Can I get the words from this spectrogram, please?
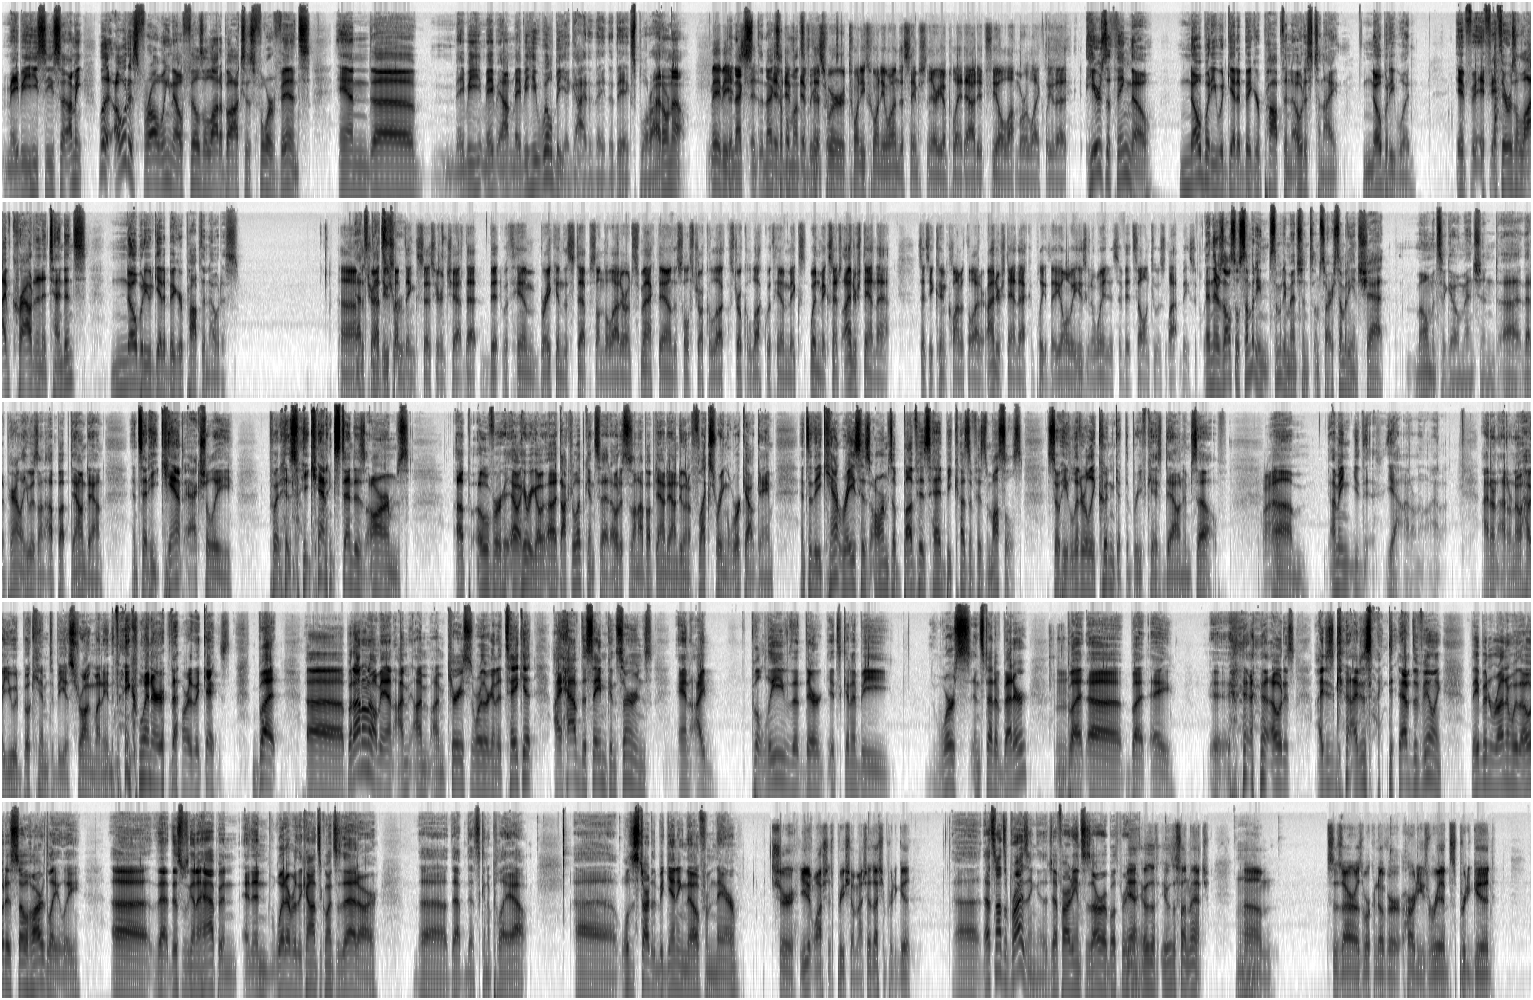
Maybe he sees. Some, I mean, look, Otis, for all we know, fills a lot of boxes for Vince, and uh, maybe, maybe, maybe he will be a guy that they that they explore. I don't know. Maybe The next- it- the next if, couple if- months If this were 2021, the same scenario played out, it'd feel a lot more likely that Here's the thing, though. Nobody would get a bigger pop than Otis tonight. Nobody would. If if if there was a live crowd in attendance, nobody would get a bigger pop than Otis. Uh, I'm just trying to do true. something. Says here in chat that bit with him breaking the steps on the ladder on SmackDown. This whole stroke of luck, stroke of luck with him makes wouldn't make sense. I understand that since he couldn't climb up the ladder. I understand that completely. The only way he's going to win is if it fell into his lap, basically. And there's also somebody somebody mentioned. I'm sorry, somebody in chat moments ago mentioned uh, that apparently he was on up up down down and said he can't actually put his he can't extend his arms up over. Oh, here we go. Uh, Dr. Lipkin said Otis is on up up down down doing a flex ring workout game, and said that he can't raise his arms above his head because of his muscles. So he literally couldn't get the briefcase down himself. Wow. Um, I mean, you, yeah, I don't know. I don't, I don't, I don't know how you would book him to be a strong Money in the Bank winner if that were the case. But, uh, but I don't know, man. I'm, I'm, I'm curious where they're going to take it. I have the same concerns, and I believe that they're, it's going to be worse instead of better. But, uh, but hey, Otis, I just, I just, I did have the feeling they've been running with Otis so hard lately uh, that this was going to happen, and then whatever the consequences of that are, uh, that that's going to play out. Uh, we'll just start at the beginning though. From there, sure. You didn't watch this pre-show match. It was actually pretty good. uh, that's not surprising. Uh, Jeff Hardy and Cesaro are both pretty. Yeah, good. it was a it was a fun match. Mm-hmm. Um, Cesaro's working over Hardy's ribs pretty good.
